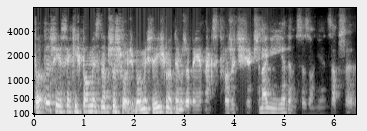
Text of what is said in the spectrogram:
to też jest jakiś pomysł na przyszłość, bo myśleliśmy o tym, żeby jednak stworzyć przynajmniej jeden w sezonie zawsze e,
